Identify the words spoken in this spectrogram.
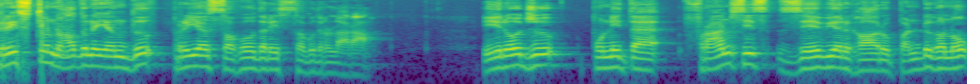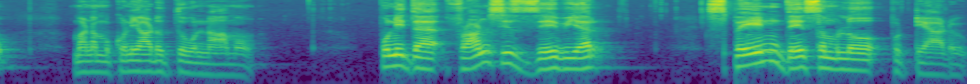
క్రీస్తు నాదునయందు ప్రియ సహోదరి సహోదరులారా ఈరోజు పునీత ఫ్రాన్సిస్ జేవియర్ గారు పండుగను మనం కొనియాడుతూ ఉన్నాము. పునీత ఫ్రాన్సిస్ జేవియర్ స్పెయిన్ దేశంలో పుట్టాడు.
